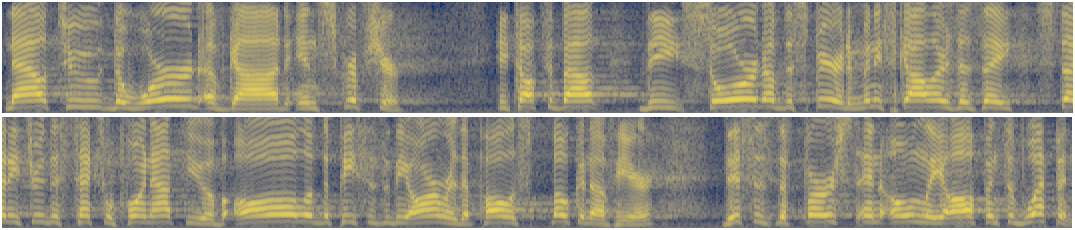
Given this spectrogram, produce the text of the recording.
now to the Word of God in Scripture. He talks about the sword of the Spirit. And many scholars, as they study through this text, will point out to you of all of the pieces of the armor that Paul has spoken of here, this is the first and only offensive weapon.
